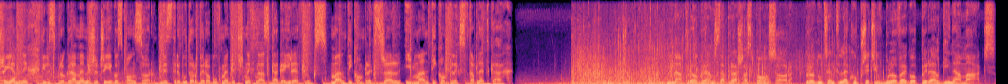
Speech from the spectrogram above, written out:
Przyjemnych chwil z programem życzy jego sponsor. Dystrybutor wyrobów medycznych na zgaga i reflux. Manti Complex Gel i Manti Complex w tabletkach. Na program zaprasza sponsor. Producent leku przeciwbólowego Pyralgina Max.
